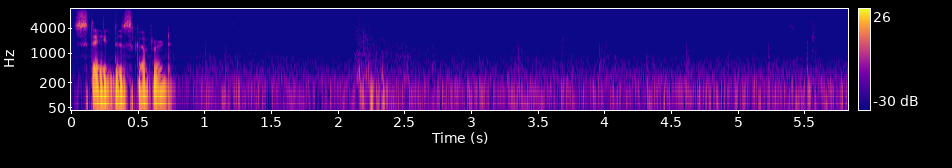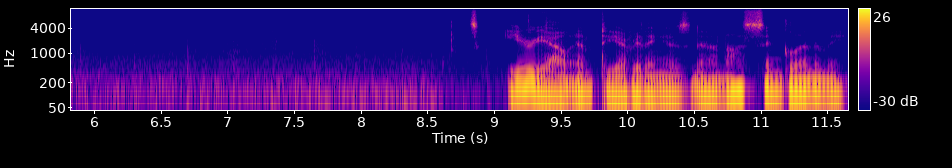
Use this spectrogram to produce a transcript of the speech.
stayed discovered. It's eerie how empty everything is now. Not a single enemy.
